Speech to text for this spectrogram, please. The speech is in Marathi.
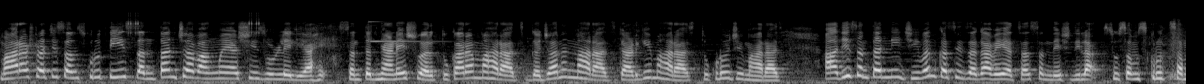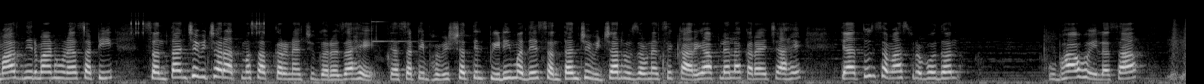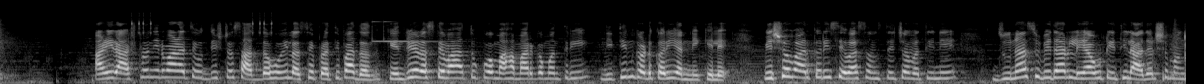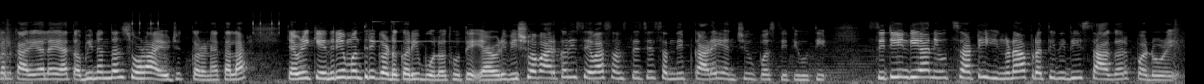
महाराष्ट्राची संस्कृती संतांच्या वाङ्मयाशी जुळलेली आहे. संत ज्ञानेश्वर तुकाराम महाराज गजानन महाराज गाडगे महाराज तुकडोजी महाराज आदी संतांनी जीवन कसे जगावे याचा संदेश दिला. सुसंस्कृत समाज निर्माण होण्यासाठी संतांचे विचार आत्मसात करण्याची गरज आहे. त्यासाठी भविष्यातील पिढीमध्ये संतांचे विचार रुजवण्याचे कार्य आपल्याला करायचे आहे. त्यातून समाज प्रबोधन उभा होईल असा आणि राष्ट्र निर्माणाचे उद्दिष्ट साध्य होईल असे प्रतिपादन केंद्रीय रस्ते वाहतूक व महामार्ग मंत्री नितीन गडकरी यांनी केले. विश्व वारकरी सेवा संस्थेच्या वतीने जुना सुभेदार लेआउट येथील आदर्श मंगल कार्यालयात अभिनंदन सोहळा आयोजित करण्यात आला. त्यावेळी केंद्रीय मंत्री गडकरी बोलत होते. यावेळी विश्व वारकरी सेवा संस्थेचे संदीप काळे यांची उपस्थिती होती. सिटी इंडिया न्यूजसाठी हिंगणा प्रतिनिधी सागर पडोळे.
